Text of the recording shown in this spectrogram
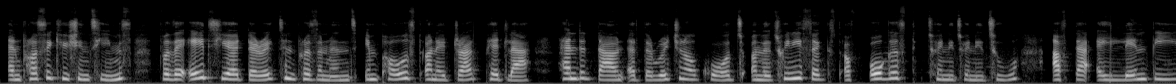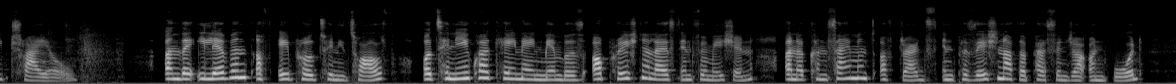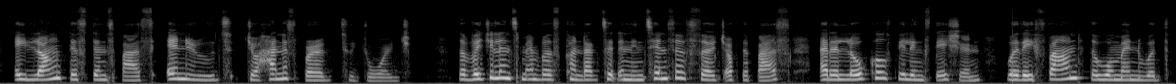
and prosecution teams for the eight year direct imprisonment imposed on a drug peddler handed down at the regional court on the 26th of August 2022 after a lengthy trial. On the 11th of April 2012, Outeniqua K9 members operationalized information on a consignment of drugs in possession of a passenger on board a long distance bus en route Johannesburg to George. The vigilance members conducted an intensive search of the bus at a local filling station where they found the woman with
